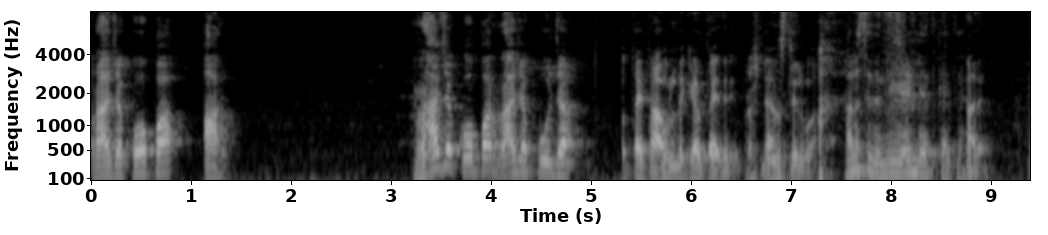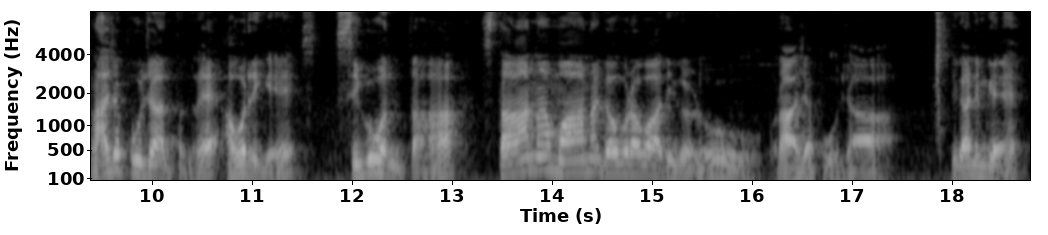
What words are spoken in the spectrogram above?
ರಾಜಕೋಪ ಆರು. ರಾಜಕೋಪ ರಾಜಪೂಜಾ ಗೊತ್ತಾಯ್ತಾ? ಅವ್ರಿಂದ ಕೇಳ್ತಾ ಇದ್ರಿ ಪ್ರಶ್ನೆ ಅನಿಸ್ಲಿಲ್ವಾ? ಅನಿಸ್ತಿದೆ ನೀವು ಹೇಳಿ ಅಂತ ಕಾಯ್ತಾ. ಅದೇ. ರಾಜಪೂಜಾ ಅಂತಂದರೆ ಅವರಿಗೆ ಸಿಗುವಂತಹ ಸ್ಥಾನಮಾನ ಗೌರವಾದಿಗಳು ರಾಜಪೂಜಾ ಈಗ ನಿಮಗೆ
